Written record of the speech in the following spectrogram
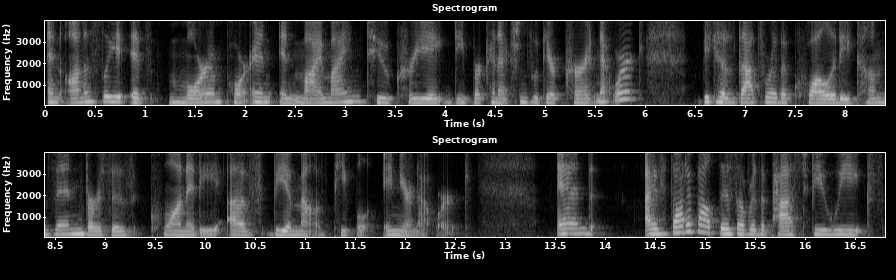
And honestly, it's more important in my mind to create deeper connections with your current network because that's where the quality comes in versus quantity of the amount of people in your network. And I've thought about this over the past few weeks.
